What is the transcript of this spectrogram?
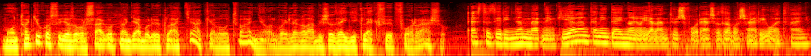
Mondhatjuk azt, hogy az országot nagyjából ők látják el oltványjal, vagy legalábbis az egyik legfőbb források? Ezt azért így nem merném kijelenteni, de egy nagyon jelentős forrás az abasári oltvány.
